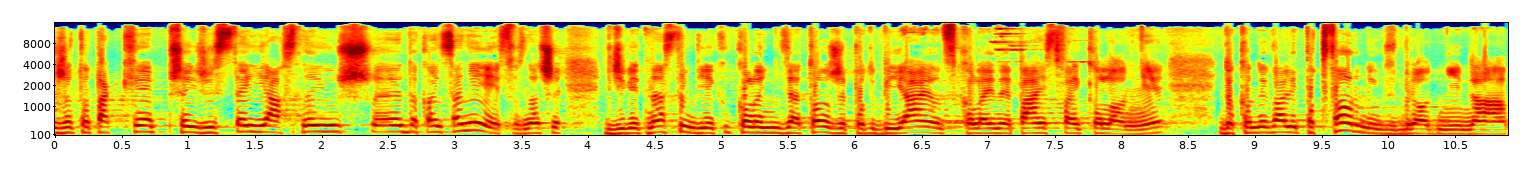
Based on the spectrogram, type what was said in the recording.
że to takie przejrzyste i jasne już e, do końca nie jest. To znaczy w XIX wieku kolonizatorzy, podbijając kolejne państwa i kolonie, dokonywali potwornych zbrodni na,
